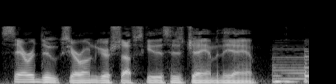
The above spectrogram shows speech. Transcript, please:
Sarah Dukes, Yaron Gershovsky. This is JM in the AM.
